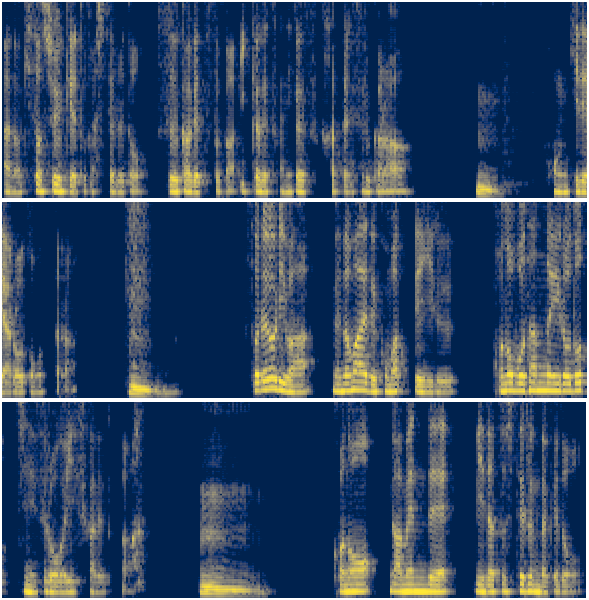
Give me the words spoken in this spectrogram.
あ、あの基礎集計とかしてると数ヶ月とか1ヶ月か2ヶ月かかったりするから、うん。本気でやろうと思ったら、うん。それよりは目の前で困っているこのボタンの色どっちにする方がいいですかねとか、うん。この画面で離脱してるんだけど、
